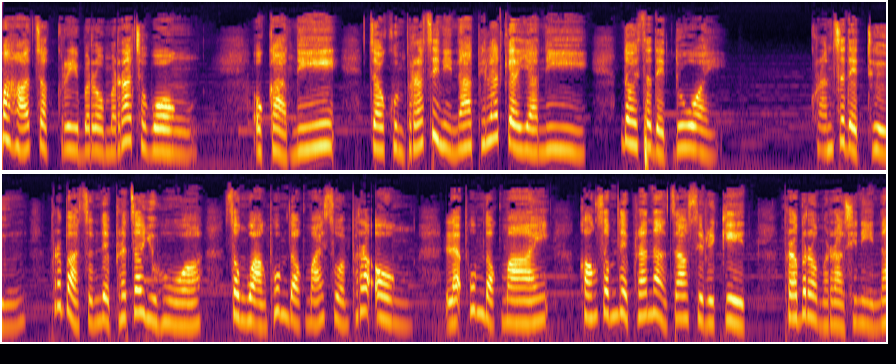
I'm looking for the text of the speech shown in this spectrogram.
มหาจักรีบรมราชวงศ์โอกาสนี้เจ้าคุณพระสินีนาถพิราชกัลยาณีโดยเสด็จด้วย ครั้นเสด็จถึง พระบาทสมเด็จพระเจ้าอยู่หัวทรงวางพุ่มดอกไม้สวนพระองค์ และพุ่มดอกไม้ของสมเด็จพระนางเจ้าสิริกิติ์พระบรมราชินีน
